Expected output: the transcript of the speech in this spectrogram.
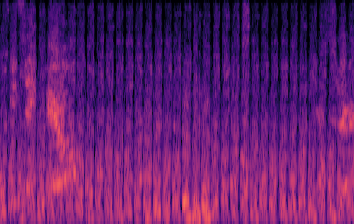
Did you say Carol? Yes, sir.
